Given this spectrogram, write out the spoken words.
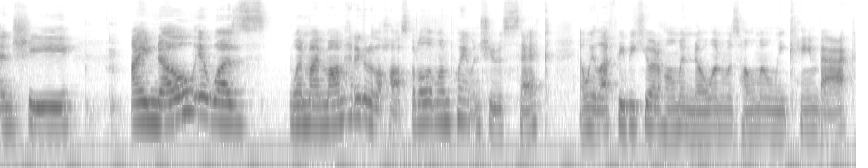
and she, I know it was when my mom had to go to the hospital at one point when she was sick, and we left BBQ at home, and no one was home, and we came back.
